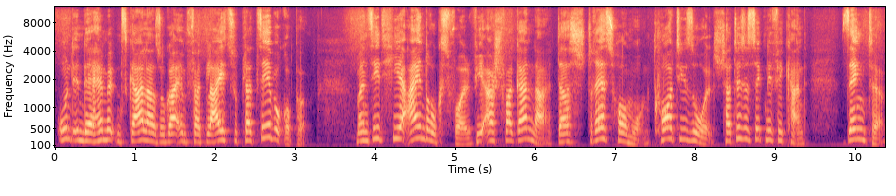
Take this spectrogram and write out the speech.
und in der Hamilton-Skala sogar im Vergleich zur Placebo-Gruppe. Man sieht hier eindrucksvoll, wie Ashwagandha das Stresshormon Cortisol statistisch signifikant senkte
